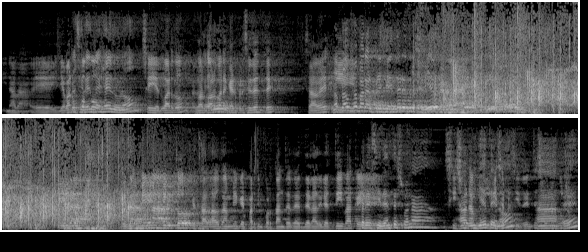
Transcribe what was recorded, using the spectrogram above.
y nada, eh, llevar el presidente un poco... es Edu, ¿no? Sí, Eduardo, Eduardo Edu. Álvarez, que es el presidente, ¿sabes? Un Y- aplauso para el presidente de Retrosevilla. Y, ta- y también a Víctor, que está al lado también, que es parte importante de, de la directiva. Que, Presidente suena Sí, a suena billete, ¿no? vicepresidente suena Ah, mucho. ¿eh?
